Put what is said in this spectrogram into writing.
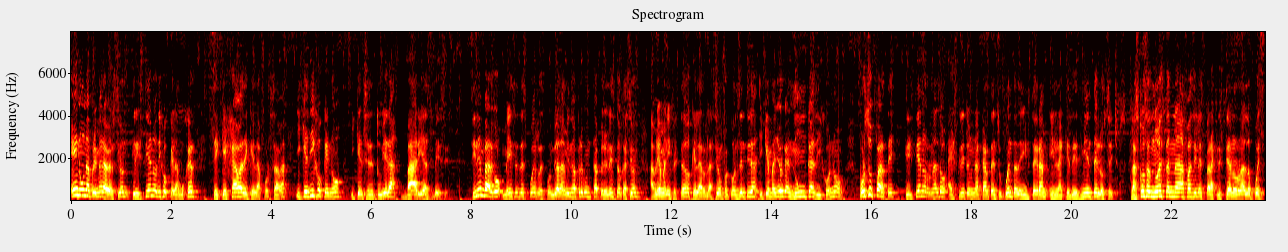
En una primera versión, Cristiano dijo que la mujer se quejaba de que la forzaba y que dijo que no y que se detuviera varias veces. Sin embargo, meses después respondió a la misma pregunta, pero en esta ocasión habría manifestado que la relación fue consentida y que Mayorga nunca dijo no. Por su parte, Cristiano Ronaldo ha escrito en una carta en su cuenta de Instagram en la que desmiente los hechos. Las cosas no están nada fáciles para Cristiano Ronaldo, pues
